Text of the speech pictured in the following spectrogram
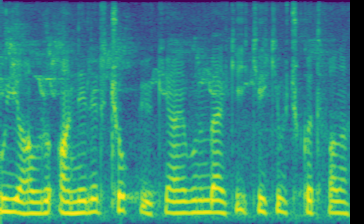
Bu yavru anneleri çok büyük yani bunun belki 2-2,5 katı falan.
